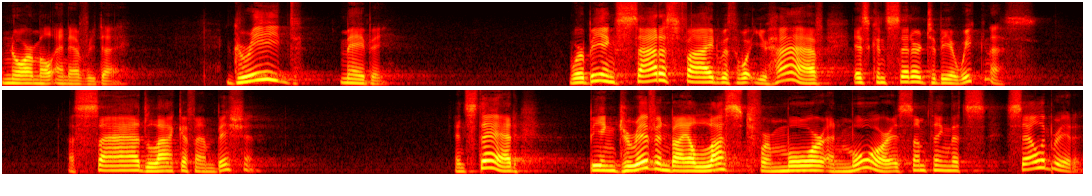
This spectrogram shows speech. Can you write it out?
normal and everyday. Greed, maybe. Where being satisfied with what you have is considered to be a weakness, a sad lack of ambition. Instead, being driven by a lust for more and more is something that's celebrated.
